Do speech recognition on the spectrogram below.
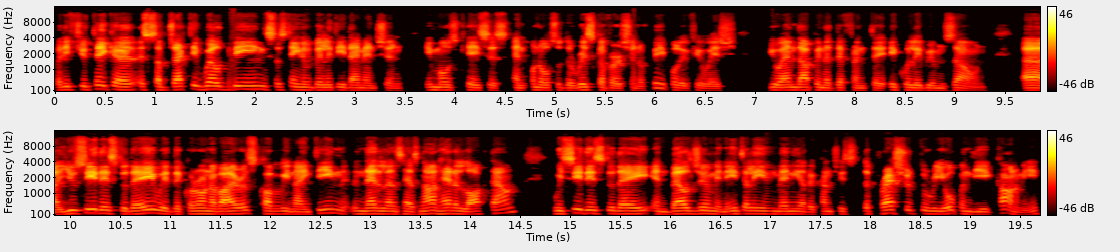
But if you take a, a subjective well-being, sustainability dimension, in most cases, and, and also the risk aversion of people, if you wish, you end up in a different uh, equilibrium zone. Uh, you see this today with the coronavirus, COVID-19. The Netherlands has not had a lockdown. We see this today in Belgium, in Italy, in many other countries. The pressure to reopen the economy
